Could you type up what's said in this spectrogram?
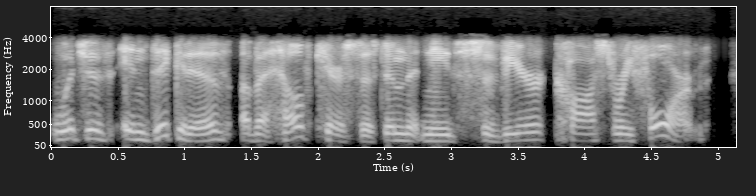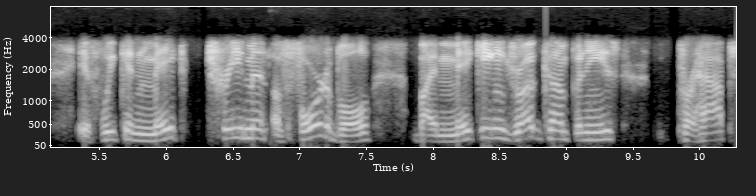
which is indicative of a healthcare system that needs severe cost reform. If we can make treatment affordable by making drug companies perhaps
